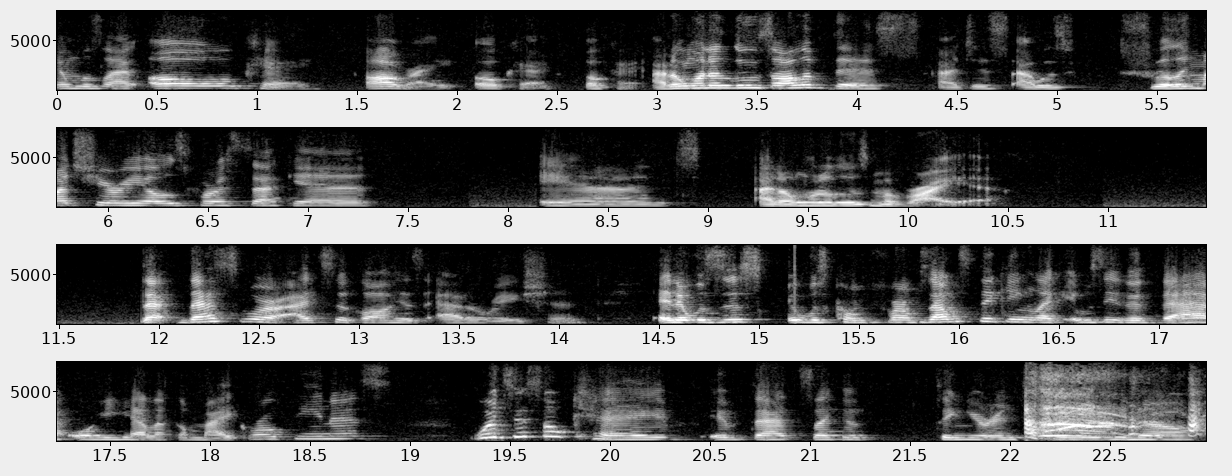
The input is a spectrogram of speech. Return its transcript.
and was like, "Oh, okay, all right, okay, okay. I don't want to lose all of this. I just I was filling my Cheerios for a second, and I don't want to lose Mariah." That that's where I took all his adoration, and it was just it was confirmed because I was thinking like it was either that or he had like a micro penis, which is okay if, if that's like a thing you're into, you know.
